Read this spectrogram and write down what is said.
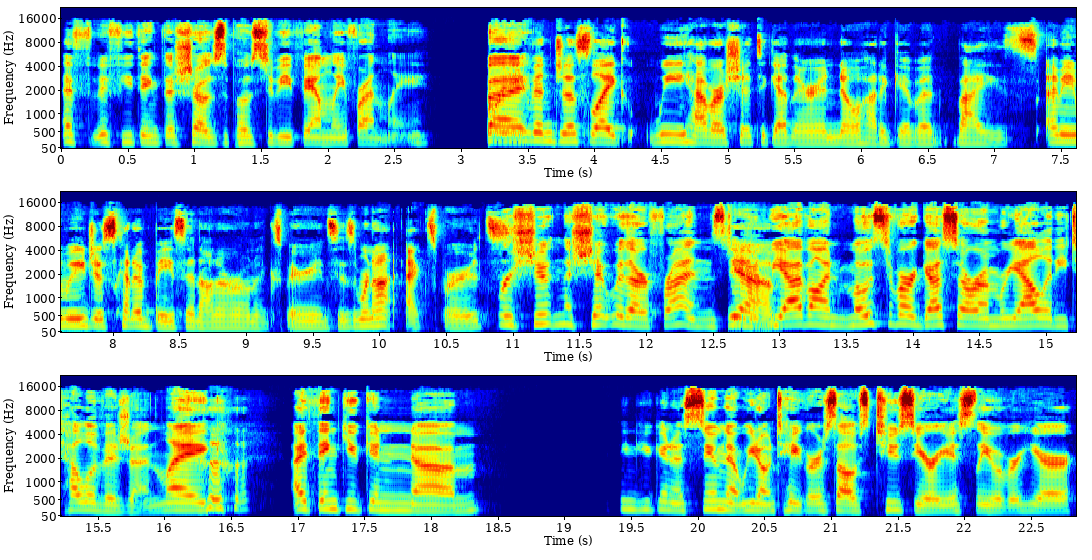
if if you think the show's supposed to be family friendly. Or But even just like we have our shit together and know how to give advice. I mean, we just kind of base it on our own experiences. We're not experts. we're shooting the shit with our friends, dude. Yeah. We have on most of our guests are on reality television. Like I think you can um I think you can assume that we don't take ourselves too seriously over here.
